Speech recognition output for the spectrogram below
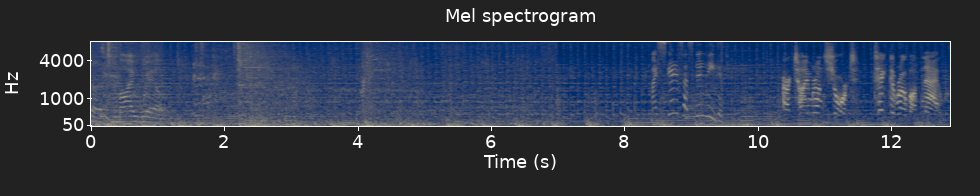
Up. To my will. My skills are still needed. Our time runs short. Take the robot now. Neither will I.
